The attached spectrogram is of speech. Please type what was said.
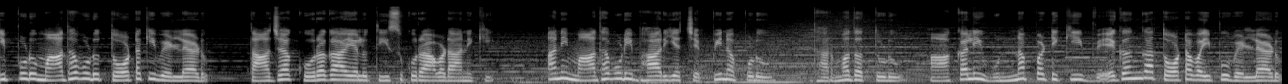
ఇప్పుడు మాధవుడు తోటకి వెళ్ళాడు తాజా కూరగాయలు తీసుకురావడానికి అని మాధవుడి భార్య చెప్పినప్పుడు ధర్మదత్తుడు ఆకలి ఉన్నప్పటికీ వేగంగా తోటవైపు వెళ్ళాడు.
